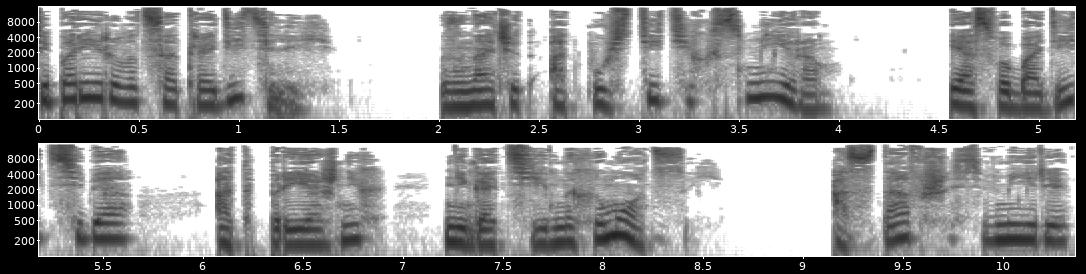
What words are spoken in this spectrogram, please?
Сепарироваться от родителей значит отпустить их с миром и освободить себя от прежних негативных эмоций, оставшись в мире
